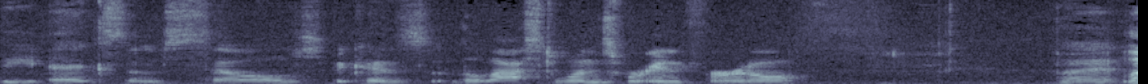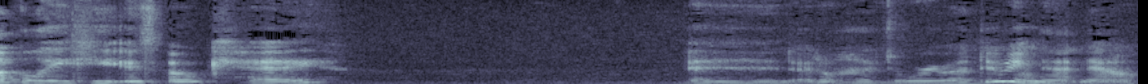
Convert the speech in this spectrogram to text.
the eggs themselves because the last ones were infertile. But luckily he is okay and I don't have to worry about doing that now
